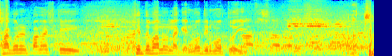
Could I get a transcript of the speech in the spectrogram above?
সাগরের পাঙাশ কি খেতে ভালো লাগে নদীর মতোই? আচ্ছা আচ্ছা।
